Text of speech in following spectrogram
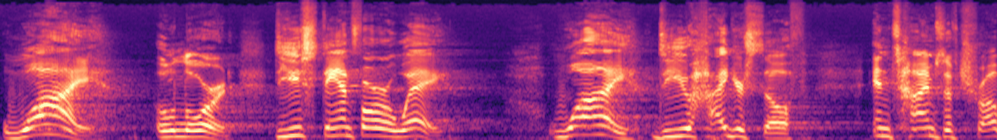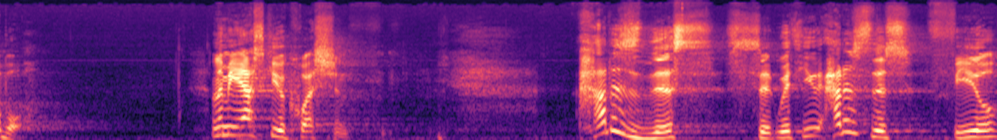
Why, O Lord, do you stand far away? Why do you hide yourself in times of trouble? Let me ask you a question. How does this sit with you? How does this feel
